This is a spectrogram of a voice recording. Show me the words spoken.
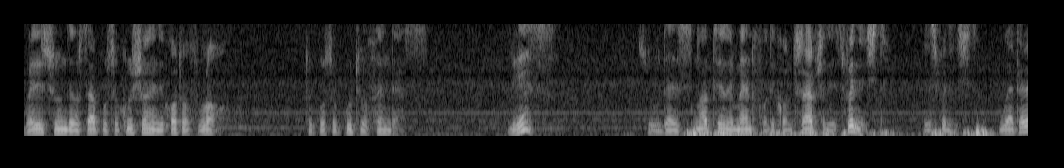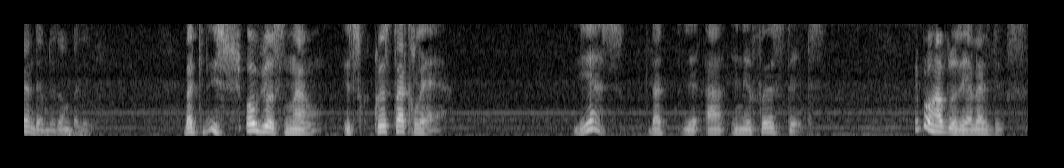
Very soon they'll start prosecution in the court of law to prosecute offenders. Yes. So there's nothing remained for the contraption. It's finished. It's finished. We are telling them they don't believe. But it's obvious now. It's crystal clear. Yes, that they are in a failed state. People have to realize this.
